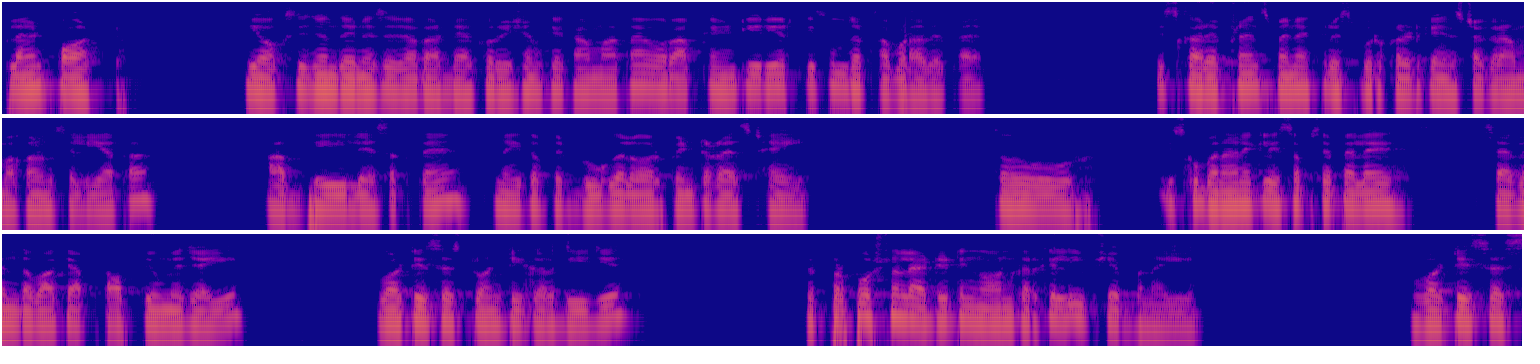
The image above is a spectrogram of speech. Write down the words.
प्लांट पॉट ये ऑक्सीजन देने से ज़्यादा डेकोरेशन के काम आता है और आपके इंटीरियर की सुंदरता बढ़ा देता है। इसका रेफरेंस मैंने क्रिस बुरकर्ट के इंस्टाग्राम अकाउंट से लिया था। आप भी ले सकते हैं, नहीं तो फिर गूगल और पिंटरेस्ट है ही। तो इसको बनाने के लिए सबसे पहले सेवन दबा के आप टॉप व्यू में जाइए। वर्टिसेस ट्वेंटी कर दीजिए। फिर प्रोपोर्शनल एडिटिंग ऑन करके लीप शेप बनाइए। वर्टिसेस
